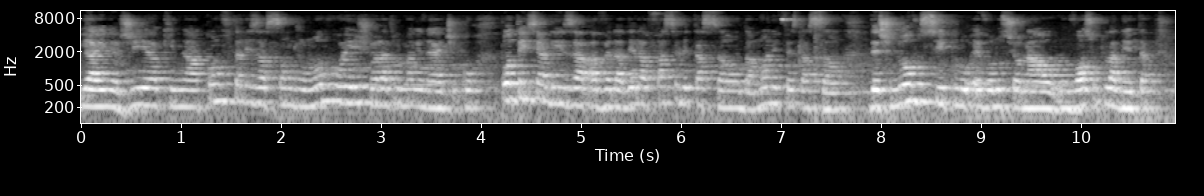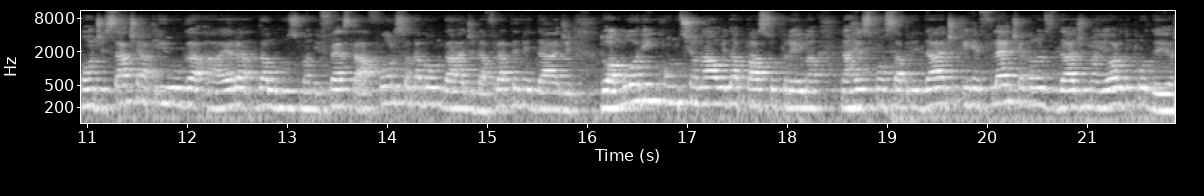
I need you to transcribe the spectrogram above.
e a energia que, na confraternização de um novo eixo eletromagnético, potencializa a verdadeira facilitação da manifestação deste novo ciclo evolucional no vosso planeta, onde Satya Yuga, a era da luz, manifesta a força da bondade, da fraternidade, do amor incondicional e da paz suprema na responsabilidade velocidade que reflete a velocidade maior do poder,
